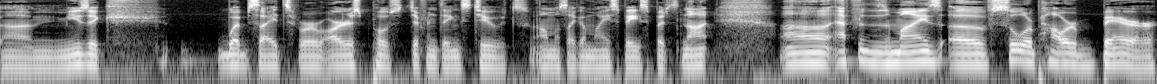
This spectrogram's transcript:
um, music websites where artists post different things too. It's almost like a MySpace, but it's not. Uh, after the demise of Solar Power Bear,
